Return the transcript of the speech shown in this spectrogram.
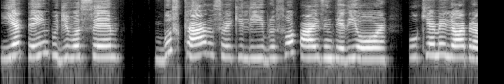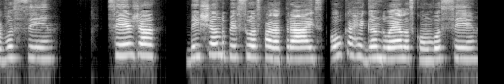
E é tempo de você buscar o seu equilíbrio, sua paz interior, o que é melhor para você. Seja deixando pessoas para trás ou carregando elas com você.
